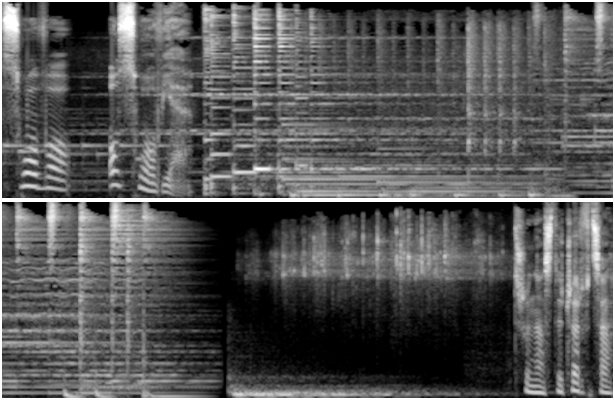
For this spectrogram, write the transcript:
słowo o słowie. Trzynasty czerwca,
